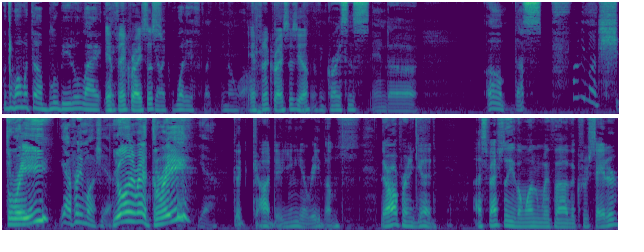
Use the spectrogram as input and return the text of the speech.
with the one with the blue beetle? Like, like Infinite Crisis. yeah, like what if, like you know, um, Infinite Crisis. Yeah. Infinite Crisis, and uh, um, that's pretty much Three. Yeah, pretty much. Yeah, You only read three. yeah. Good God, dude, you need to read them. They're all pretty good, especially the one with uh, the Crusader.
